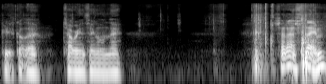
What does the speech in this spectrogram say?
Because It's got the towing thing on there. So that's them.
